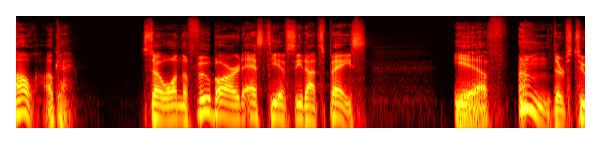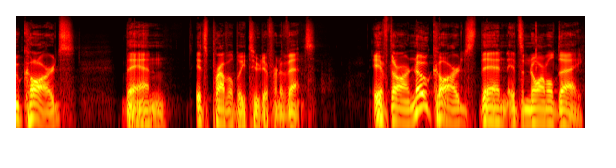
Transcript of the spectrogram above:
Oh, okay. So on the Fubard STFC.space, if there's two cards, then it's probably two different events. If there are no cards, then it's a normal day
